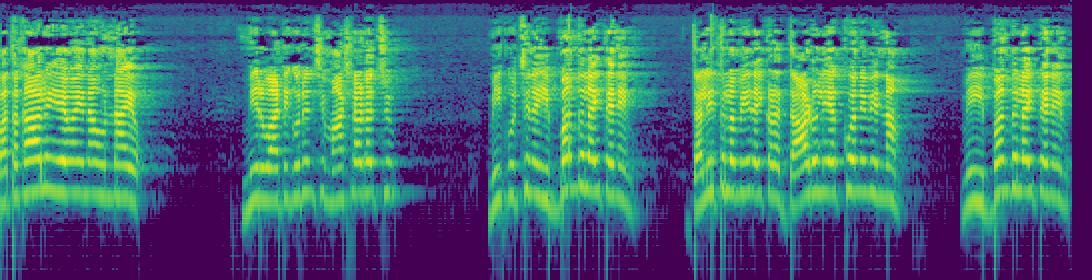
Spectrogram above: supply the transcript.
పథకాలు ఏమైనా ఉన్నాయో మీరు వాటి గురించి మాట్లాడొచ్చు. మీకు వచ్చిన ఇబ్బందులు అయితేనేమి దళితుల మీద ఇక్కడ దాడులు ఎక్కువని విన్నాం. మీ ఇబ్బందులు అయితేనేమి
